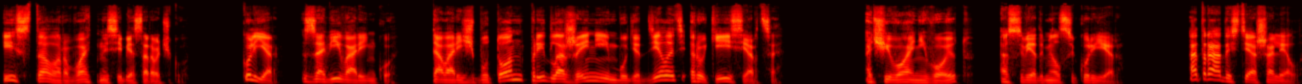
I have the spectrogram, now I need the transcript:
И стал рвать на себе сорочку. Кульер, зови Вареньку. Товарищ Бутон предложение им будет делать руки и сердце. «А чего они воют?» — осведомился курьер. «От радости ошалел.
